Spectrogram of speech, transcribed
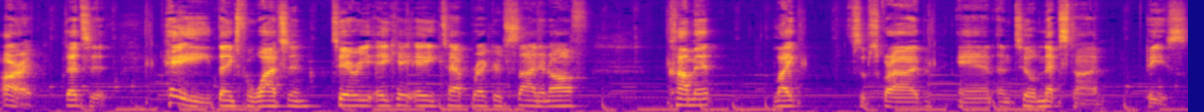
All right, that's it. Hey, thanks for watching. Terry, aka Tap Records, signing off. Comment, like, subscribe, and until next time, peace.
